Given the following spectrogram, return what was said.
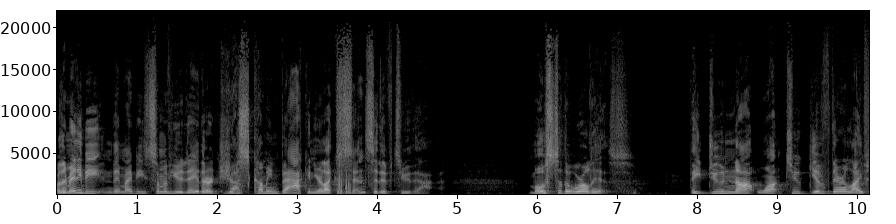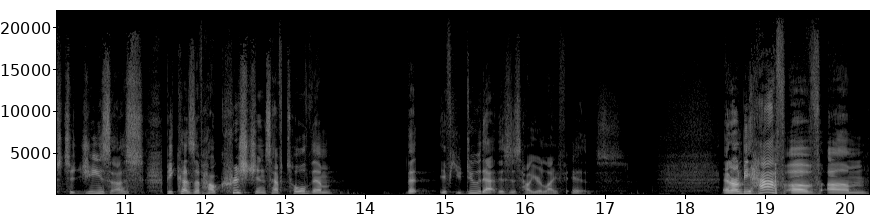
Or there may be, there might be some of you today that are just coming back, and you're like sensitive to that. Most of the world is. They do not want to give their lives to Jesus because of how Christians have told them that if you do that, this is how your life is. And on behalf of um,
